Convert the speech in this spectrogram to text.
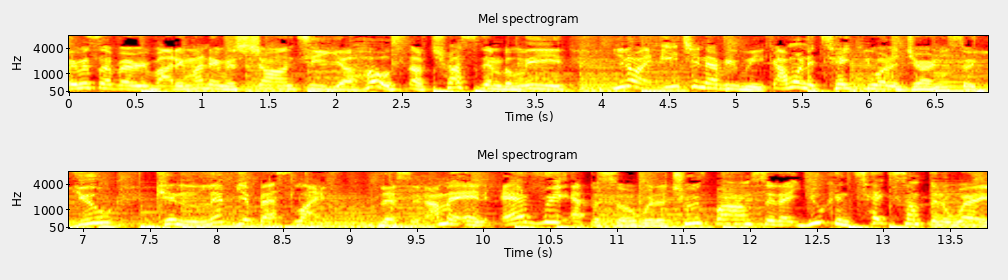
Hey, what's up, everybody? My name is Shaun T, your host of Trust and Believe. You know, each and every week, I want to take you on a journey so you can live your best life. Listen, I'm going to end every episode with a truth bomb so that you can take something away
